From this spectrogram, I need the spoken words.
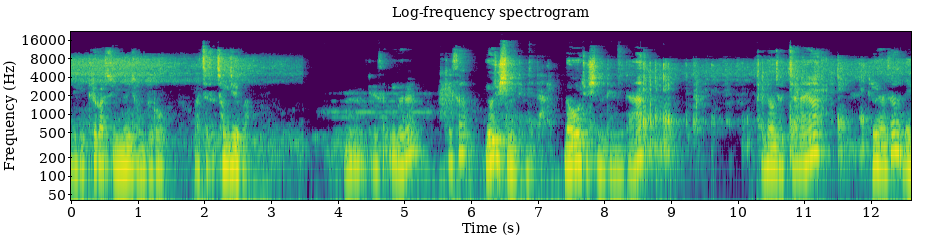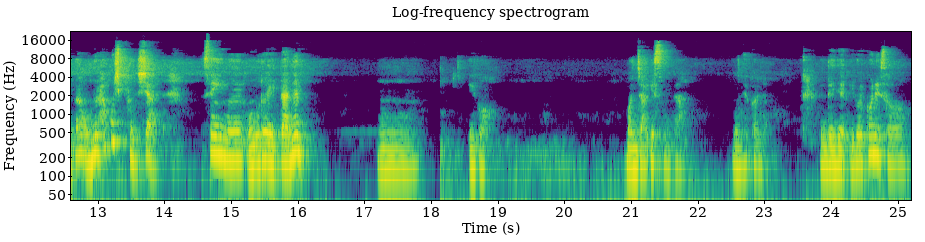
여기 들어갈 수 있는 정도로 맞춰서 정지해봐. 음, 그래서 이거를 해서 넣어주시면 됩니다. 넣어주시면 됩니다. 자, 넣어줬잖아요. 그러면서 내가 오늘 하고 싶은 샷. 선생님은 오늘은 일단은, 음, 이거. 먼저 하겠습니다. 뭔 헷갈려. 근데 이제 이걸 꺼내서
